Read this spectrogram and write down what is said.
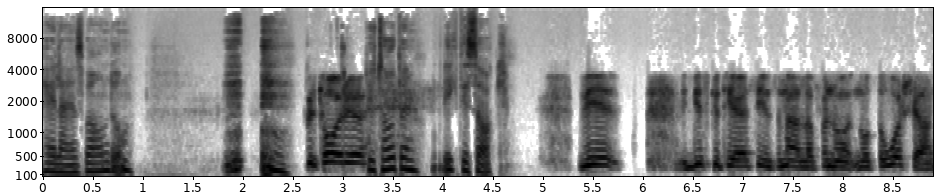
hela ens barndom. Vi tar, eh, Du tar upp en viktig sak. vi, vi diskuterade sinsemellan för nå- något år sedan,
